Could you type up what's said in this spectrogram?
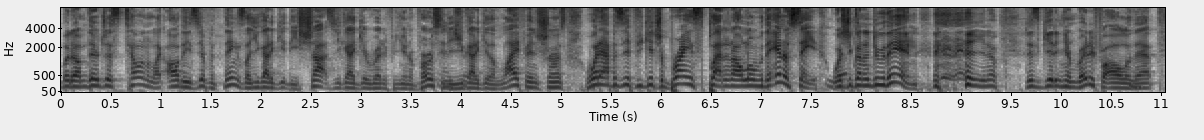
but um, they're just telling him like all these different things. Like you got to get these shots. You got to get ready for university. You got to get a life insurance. What happens if you get your brain splattered all over the interstate? What you gonna do then? you know, just getting him ready for all of that,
